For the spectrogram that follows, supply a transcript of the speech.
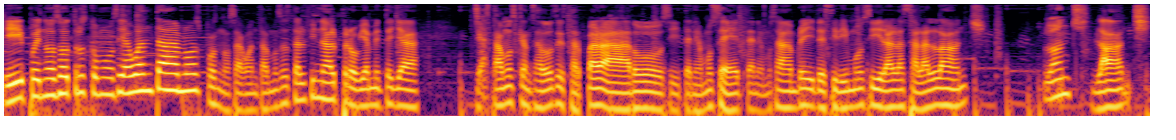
Y pues nosotros como si aguantamos, pues nos aguantamos hasta el final, pero obviamente ya ya estábamos cansados de estar parados y teníamos sed, teníamos hambre y decidimos ir a la sala lunch, Lunch. lunch.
